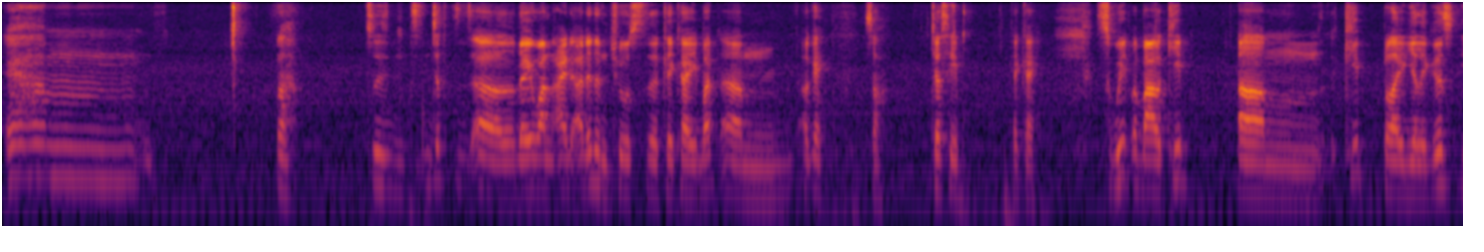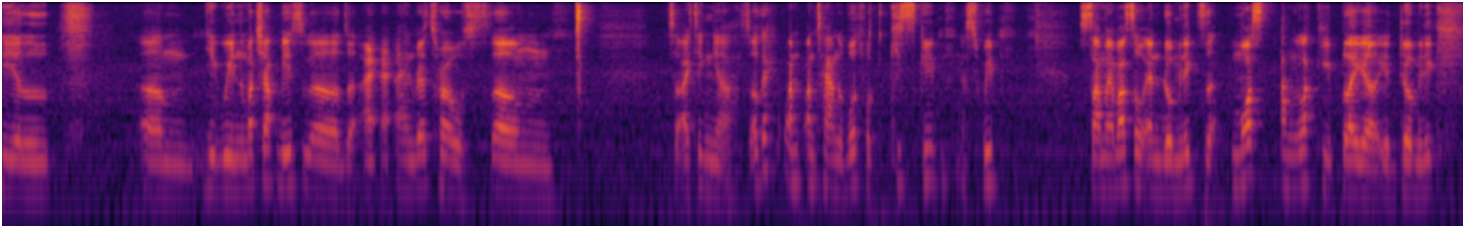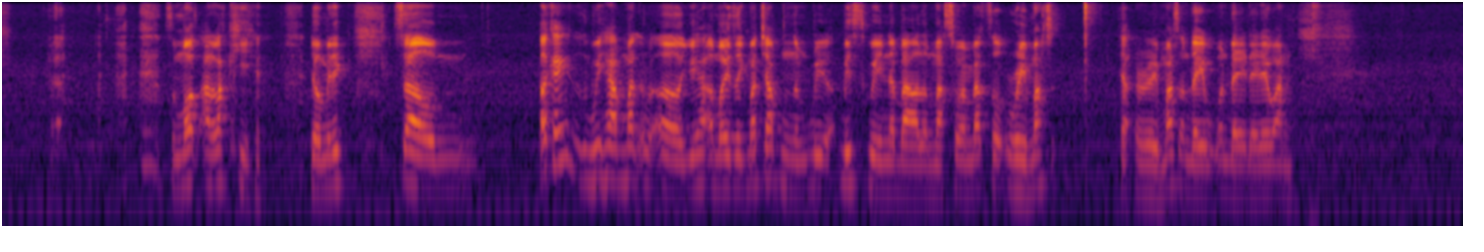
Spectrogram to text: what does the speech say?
um, uh, just uh, day one I, I didn't choose the KK, but um, okay, so just him, KK. Sweet about keep um, keep playing really good. He'll um, he win the matchup with uh, the and retro. So, um, so I think yeah. So okay, one one time the vote for skip sweep. Samuel Basso and Dominic, the most unlucky player in Dominic. the most unlucky Dominic. So okay, we have much, uh, we have amazing matchup between about the Samuel Basso rematch yeah, rematch on day one day day, day one.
